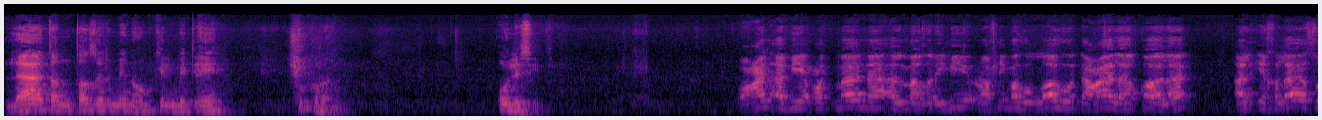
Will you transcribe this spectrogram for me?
لا تنتظر منهم كلمة إيه؟ شكرا. قول يا سيدي. وعن أبي عثمان المغربي رحمه الله تعالى قال الإخلاص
